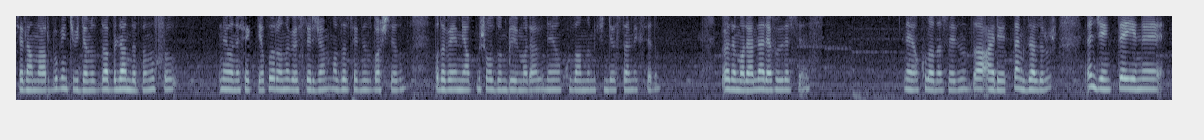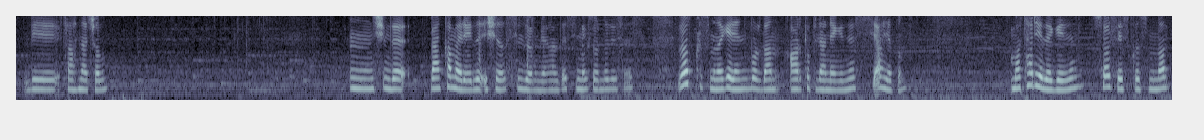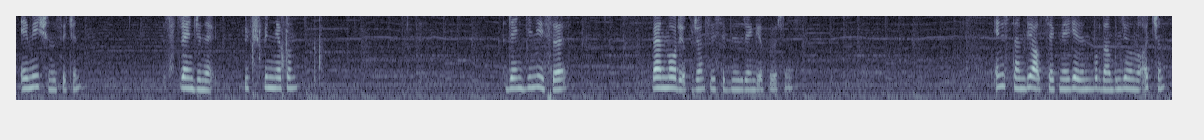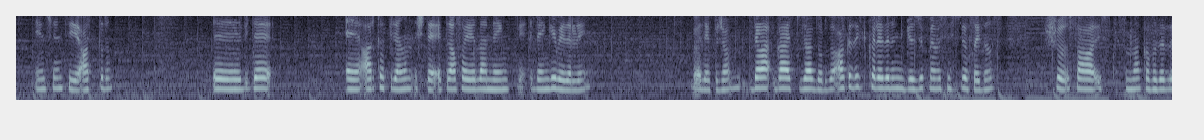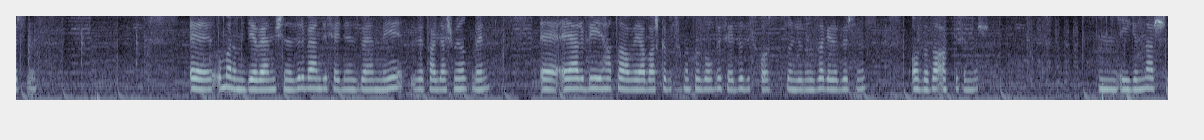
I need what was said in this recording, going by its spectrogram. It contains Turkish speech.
Selamlar. Bugünkü videomuzda Blender'da nasıl neon efekti yapılır onu göstereceğim. Hazırsanız başlayalım. Bu da benim yapmış olduğum bir model. Neon kullandığım için göstermek istedim. Böyle modeller yapabilirsiniz. Neon kullanırsaydınız daha ayrıyetten güzel durur. Öncelikle yeni bir sahne açalım. Hmm, şimdi ben kamerayla ışığı siliyorum genelde. Silmek zorunda değilsiniz. Word kısmına gelin. Buradan arka plan rengini siyah yapın. Materyale gelin. Surface kısmından Emission'ı seçin. Strange'ini 3000 yapın. Rengini ise ben mor yapacağım. Siz istediğiniz rengi yapabilirsiniz. En üstten bir alt sekmeye gelin. Buradan Blue'umu açın. Intensity'yi arttırın. Ee, bir de e, arka planın işte etrafa yayılan renk, rengi belirleyin. Böyle yapacağım. Da, gayet güzel durdu. Arkadaki karelerin gözükmemesini istiyorsaydınız şu sağ üst kısımdan kapatabilirsiniz. Ee, umarım video beğenmişsinizdir. Beğendiyseniz beğenmeyi ve paylaşmayı unutmayın. Ee, eğer bir hata veya başka bir sıkıntınız olduysa da Discord sunucumuza gelebilirsiniz. Orada da aktifimdir. Hmm, iyi günler.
